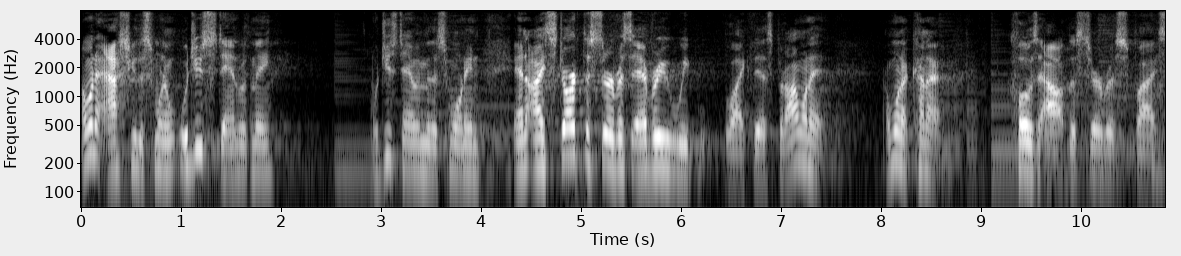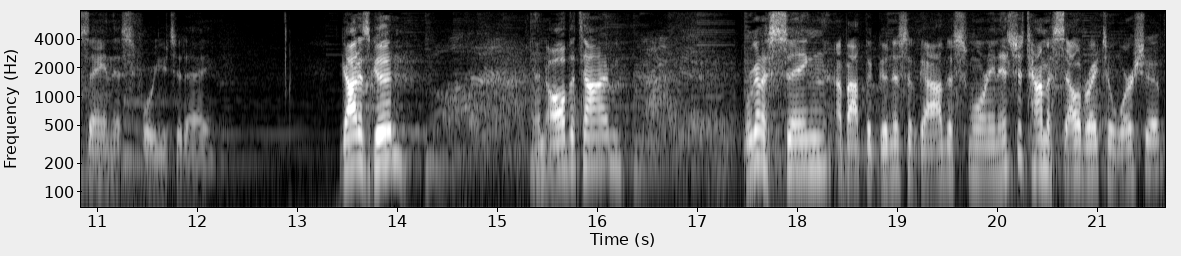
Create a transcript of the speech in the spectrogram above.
I want to ask you this morning would you stand with me? Would you stand with me this morning? And I start the service every week like this, but I want to I want to kind of close out the service by saying this for you today. God is good, and all the time. We're going to sing about the goodness of God this morning. It's just time to celebrate, to worship.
